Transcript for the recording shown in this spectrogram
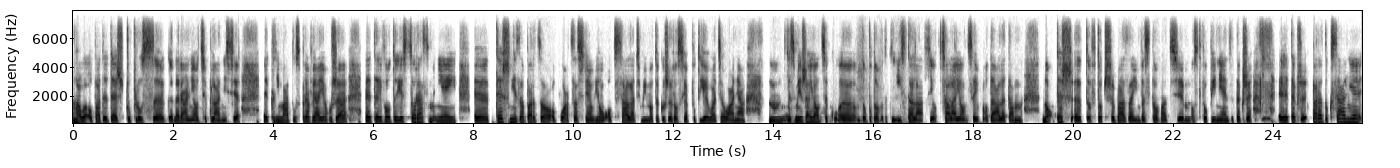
małe opady deszczu plus e, generalnie ocieplanie się e, klimatu sprawiają, że e, tej wody jest coraz mniej. Też nie za bardzo opłaca się ją odsalać, mimo tego, że Rosja podjęła działania mm, zmierzające do budowy takiej instalacji odsalającej wodę, ale tam no, też w to trzeba zainwestować mnóstwo pieniędzy. Także, także paradoksalnie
